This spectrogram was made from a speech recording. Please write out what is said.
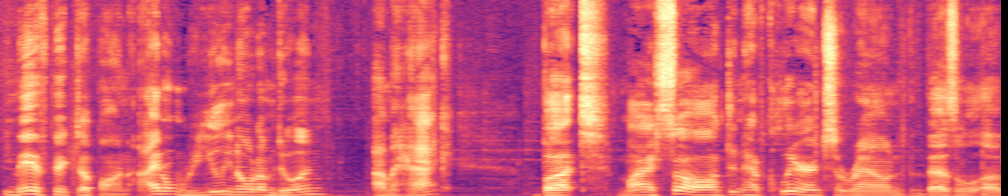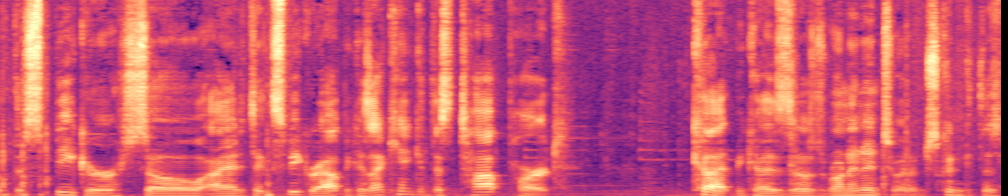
You may have picked up on, I don't really know what I'm doing. I'm a hack, but my saw didn't have clearance around the bezel of the speaker, so I had to take the speaker out because I can't get this top part cut because I was running into it. I just couldn't get the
